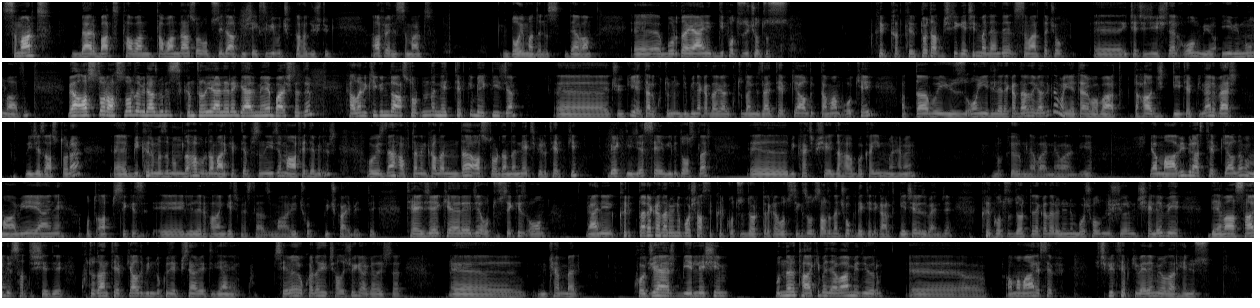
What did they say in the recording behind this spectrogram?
Smart berbat taban tabandan sonra 37 60 eksi bir buçuk daha düştük. Aferin Smart. Doymadınız. Devam. Ee, burada yani dip 33 30 40 44 62 geçilmeden de Smart'ta çok e, iç açıcı işler olmuyor. İyi bir mum lazım. Ve Astor Astor da biraz böyle sıkıntılı yerlere gelmeye başladı. Kalan iki günde Astor'dan da net tepki bekleyeceğim. Ee, çünkü yeter kutunun dibine kadar geldik. Kutudan güzel tepki aldık. Tamam okey. Hatta bu 117'lere kadar da geldik ama yeter baba artık daha ciddi tepkiler ver diyeceğiz Astor'a. Ee, bir kırmızı mum daha burada market yapısını iyice mahvedebilir. O yüzden haftanın kalanında Astor'dan da net bir tepki bekleyeceğiz sevgili dostlar. Ee, birkaç bir şey daha bakayım mı hemen? Bakıyorum ne var ne var diye. Ya mavi biraz tepki aldı ama maviye yani ot- 68 e, 50'leri falan geçmesi lazım. Mavi çok güç kaybetti. TC KRC 38 10 yani 40'lara kadar önü boş aslında 40 34'lere kadar 38 36'dan çok net yedik artık geçeriz bence. 40 34'lere kadar önünün boş olduğunu düşünüyorum. Çelebi devasa bir satış yedi. Kutudan tepki aldı 1970'den üretti. Yani seviyeler o kadar iyi çalışıyor ki arkadaşlar. Ee, mükemmel. Kocaer, Birleşim bunları takibe devam ediyorum. Ee, ama maalesef hiçbir tepki veremiyorlar henüz.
